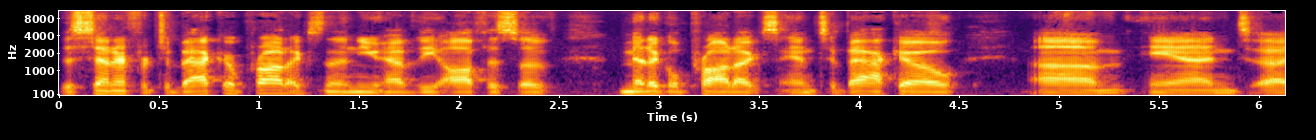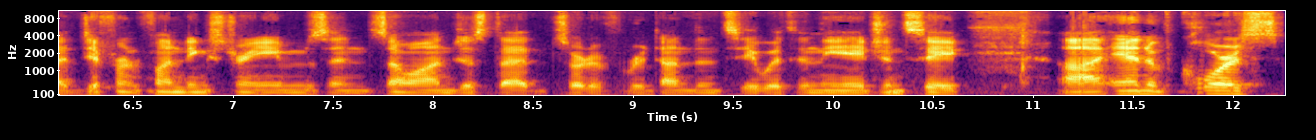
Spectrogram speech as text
the Center for Tobacco Products, and then you have the Office of Medical Products and Tobacco, um, and uh, different funding streams and so on, just that sort of redundancy within the agency. Uh, and of course,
